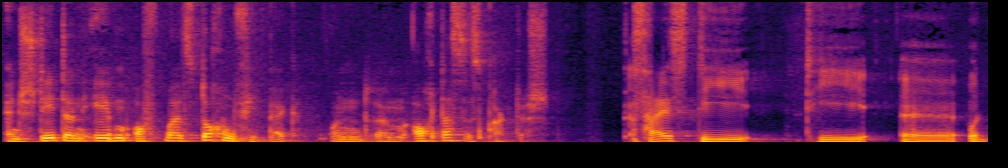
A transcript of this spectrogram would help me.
entsteht dann eben oftmals doch ein Feedback. Und ähm, auch das ist praktisch. Das heißt, die, die äh, und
